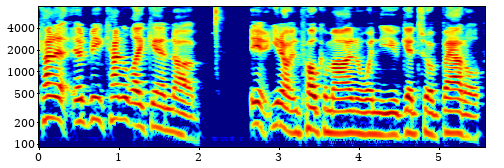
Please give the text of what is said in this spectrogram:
Kind of, it'd be kind of like in, uh, you know, in Pokemon when you get to a battle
